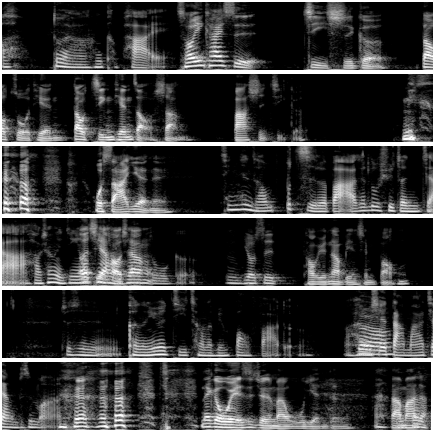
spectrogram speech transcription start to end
哦，对啊，很可怕哎。从一开始几十个，到昨天到今天早上八十几个，你 我傻眼哎！今天早上不止了吧？在陆续增加，好像已经有，而且好像多个，嗯，又是桃园那边先报。就是可能因为机场那边爆发的，还有一些打麻将，不是吗？那个我也是觉得蛮无言的，啊、打麻将。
